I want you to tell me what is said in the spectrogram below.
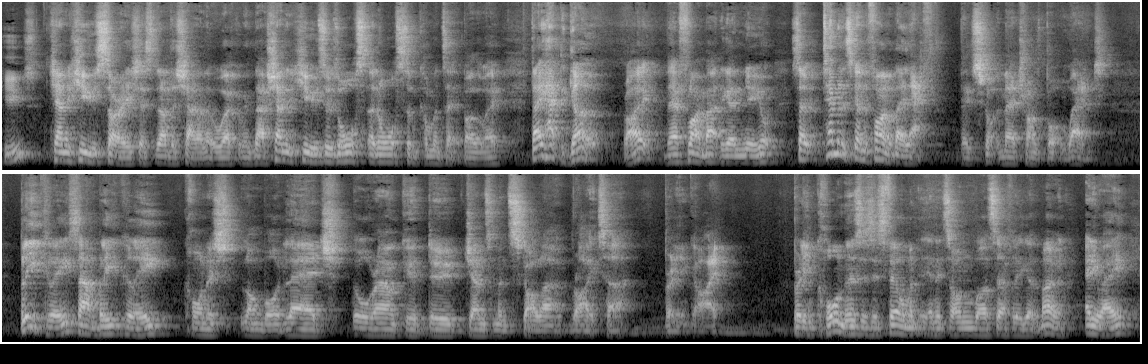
Hughes. Shannon Hughes, sorry, it's just another Shannon that we're working with now. Shannon Hughes, who's awesome, an awesome commentator, by the way. They had to go, right? They're flying back to go to New York. So, 10 minutes ago in the final, they left. They just got in their transport and went. Bleakley, Sam Bleakley, Cornish longboard ledge, all round good dude, gentleman, scholar, writer, brilliant guy. Brilliant Corners is his film, and it's on World Surf League at the moment. Anyway,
